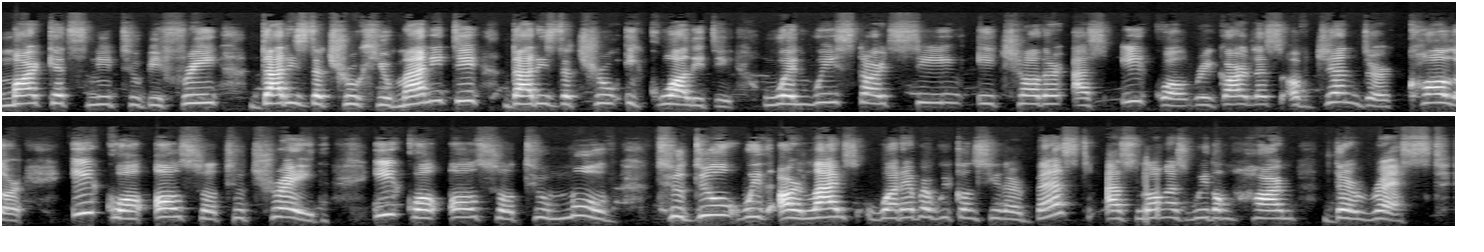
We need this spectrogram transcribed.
markets need to be free. That is the true humanity that is the true equality. When we start seeing each other as equal regardless of gender color equal also to trade equal also to move to do with our lives whatever we consider best as long as we don't harm the rest.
